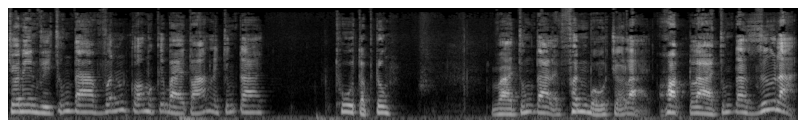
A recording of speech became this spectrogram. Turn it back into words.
Cho nên vì chúng ta vẫn có một cái bài toán là chúng ta thu tập trung và chúng ta lại phân bổ trở lại hoặc là chúng ta giữ lại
